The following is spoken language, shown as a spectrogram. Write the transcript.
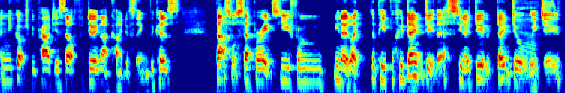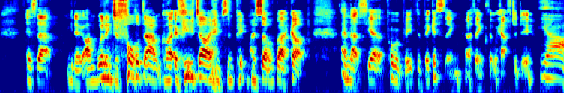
And you've got to be proud of yourself for doing that kind of thing because that's what separates you from, you know, like the people who don't do this, you know, do don't do what we do, is that, you know, I'm willing to fall down quite a few times and pick myself back up. And that's, yeah, probably the biggest thing I think that we have to do. Yeah,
